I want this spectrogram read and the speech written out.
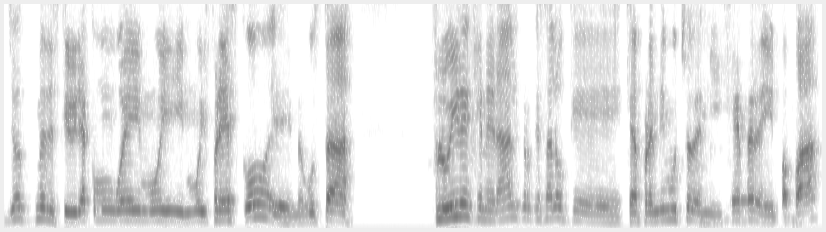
yo me describiría como un güey muy, muy fresco. Eh, me gusta fluir en general. Creo que es algo que, que, aprendí mucho de mi jefe, de mi papá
